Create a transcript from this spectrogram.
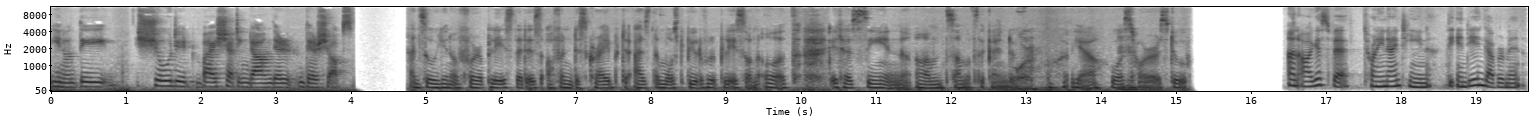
you know they showed it by shutting down their their shops. And so, you know, for a place that is often described as the most beautiful place on earth, it has seen um, some of the kind of, War. yeah, worst mm-hmm. horrors too. On August 5th, 2019, the Indian government,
